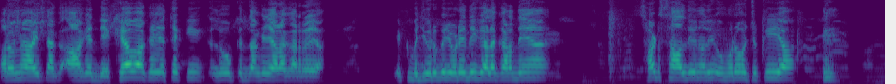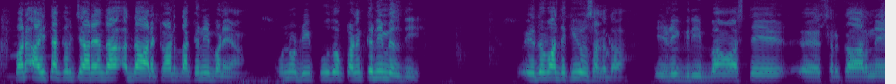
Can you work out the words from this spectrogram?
ਪਰ ਉਹਨੇ ਅੱਜ ਤੱਕ ਆ ਕੇ ਦੇਖਿਆ ਵਾ ਕਿ ਇੱਥੇ ਕੀ ਲੋਕ ਕਿਦਾਂ ਗੁਜ਼ਾਰਾ ਕਰ ਰਹੇ ਆ। ਇੱਕ ਬਜ਼ੁਰਗ ਜੋੜੇ ਦੀ ਗੱਲ ਕਰਦੇ ਆ 60 ਸਾਲ ਦੀ ਉਹਨਾਂ ਦੀ ਉਮਰ ਹੋ ਚੁੱਕੀ ਆ, ਪਰ ਅੱਜ ਤੱਕ ਵਿਚਾਰਿਆਂ ਦਾ ਆਧਾਰ ਕਾਰਡ ਤੱਕ ਨਹੀਂ ਬਣਿਆ। ਉਹਨੂੰ ਡੀਪੂ ਤੋਂ ਕਣਕ ਨਹੀਂ ਮਿਲਦੀ। ਇਹ ਤੋਂ ਵੱਧ ਕੀ ਹੋ ਸਕਦਾ? ਜਿਹੜੀ ਗਰੀਬਾਂ ਵਾਸਤੇ ਸਰਕਾਰ ਨੇ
